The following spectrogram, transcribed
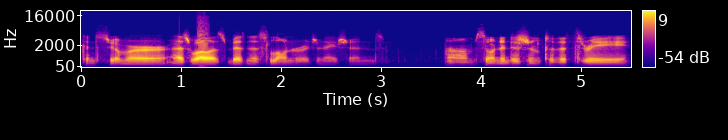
consumer as well as business loan originations. Um, so in addition to the three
